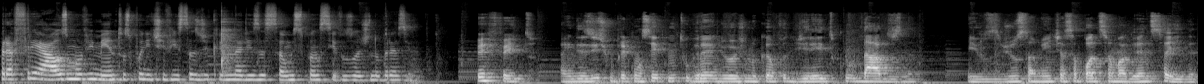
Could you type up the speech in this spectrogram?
para frear os movimentos punitivistas de criminalização expansivos hoje no Brasil. Perfeito ainda existe um preconceito muito grande hoje no campo do direito com dados, né? E justamente essa pode ser uma grande saída.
